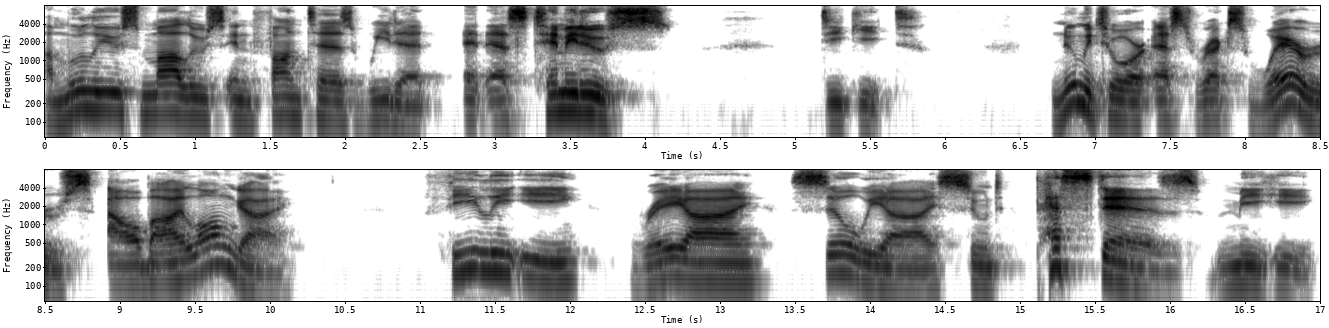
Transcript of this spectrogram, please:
Amulius malus infantes videt et est timidus. Dicit. Numitor est rex verus albi longae. Filii rei Silviae sunt pestes mihi.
